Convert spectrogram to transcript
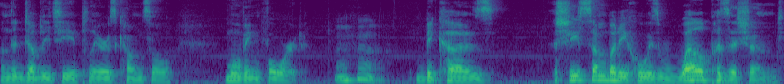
on the WTA Players Council moving forward. Mm-hmm. Because she's somebody who is well positioned,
